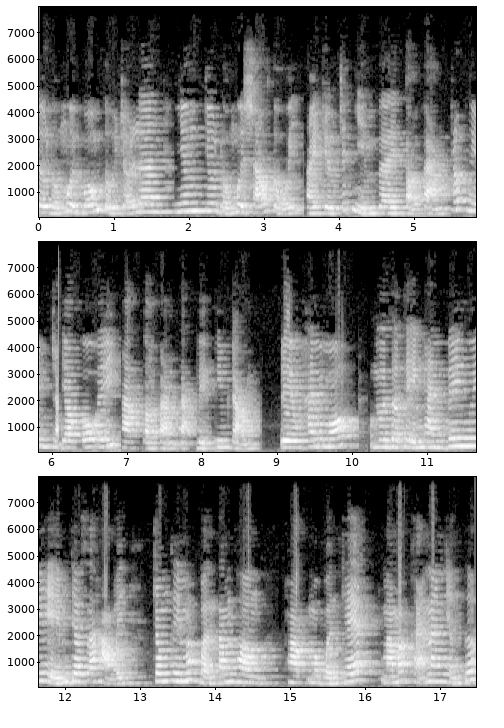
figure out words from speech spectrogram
từ đủ 14 tuổi trở lên nhưng chưa đủ 16 tuổi phải chịu trách nhiệm về tội phạm rất nghiêm trọng do cố ý hoặc tội phạm đặc biệt nghiêm trọng. Điều 21. Người thực hiện hành vi nguy hiểm cho xã hội trong khi mắc bệnh tâm thần hoặc một bệnh khác mà mất khả năng nhận thức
